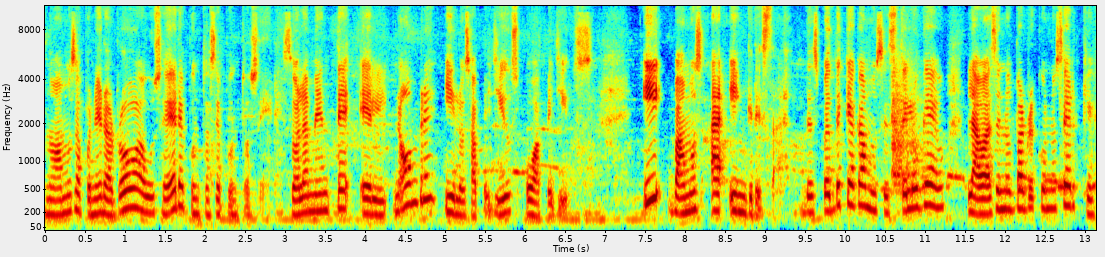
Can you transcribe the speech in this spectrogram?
no vamos a poner arroba ucr.c.cr, solamente el nombre y los apellidos o apellidos y vamos a ingresar. Después de que hagamos este logueo, la base nos va a reconocer que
